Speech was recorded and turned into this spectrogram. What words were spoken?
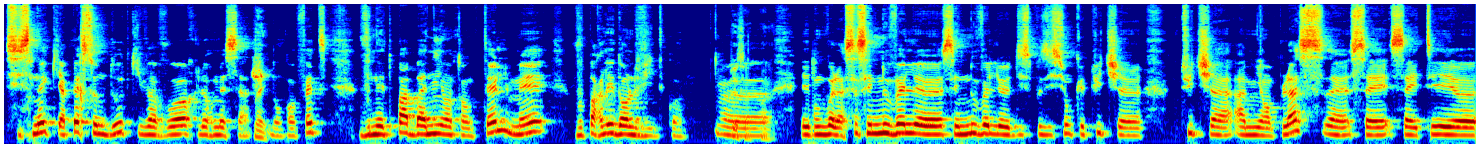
si ce n'est qu'il y a personne d'autre qui va voir leur message. Donc en fait, vous n'êtes pas banni en tant que tel, mais vous parlez dans le vide, quoi. Euh, et donc voilà, ça c'est une nouvelle, euh, c'est une nouvelle disposition que Twitch euh, Twitch a, mis en place. Euh, ça a été euh,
